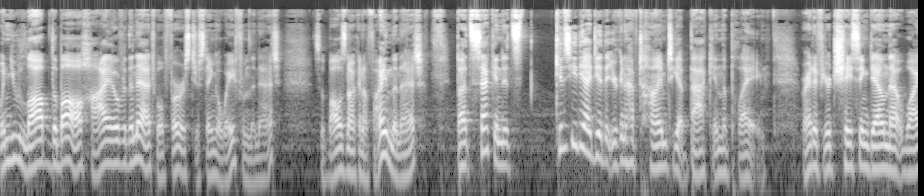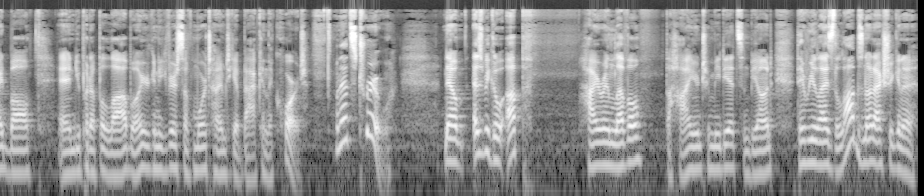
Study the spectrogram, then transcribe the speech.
when you lob the ball high over the net, well, first, you're staying away from the net, so the ball's not going to find the net. But second, it gives you the idea that you're going to have time to get back in the play, right? If you're chasing down that wide ball and you put up a lob, well, you're going to give yourself more time to get back in the court. And that's true. Now, as we go up higher in level, the high intermediates and beyond, they realize the lob's not actually going to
